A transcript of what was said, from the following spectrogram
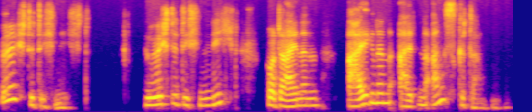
Fürchte dich nicht. Fürchte dich nicht vor deinen eigenen alten Angstgedanken.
